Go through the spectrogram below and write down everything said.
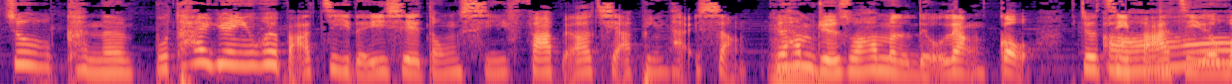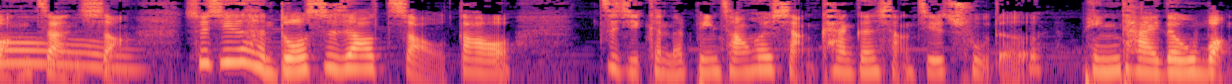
就可能不太愿意会把自己的一些东西发表到其他平台上，因为他们觉得说他们的流量够，就自己发自己的网站上，所以其实很多是要找到。自己可能平常会想看跟想接触的平台的网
